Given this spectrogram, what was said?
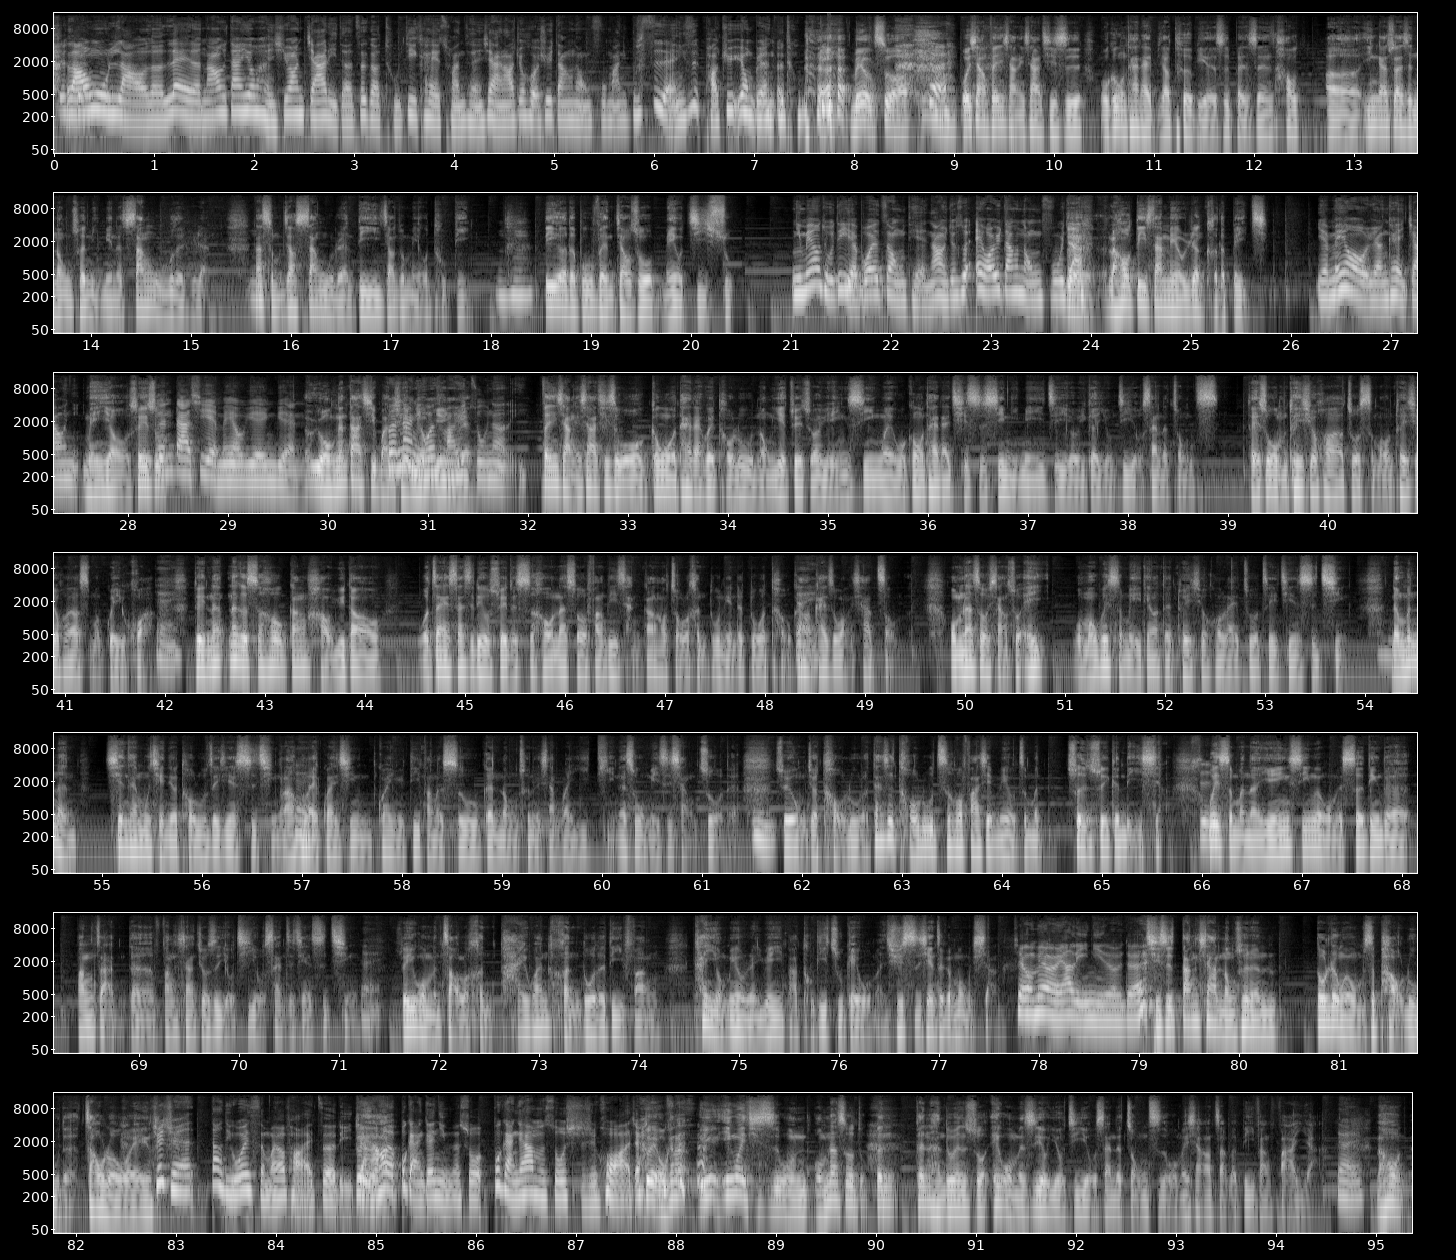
对。老母老了累了，然后但又很希望家里的这个土地可以传承下来，然后就回去当农夫嘛？你不是哎、你是跑去用别人的土地，没有错、哦。我想分享一下，其实我跟我太太比较特别的是，本身好呃，应该算是农村里面的三无的人。那什么叫三无人？第一叫做没有土地，嗯哼，第二的部分叫做没有技术，你没有土地也不会种田，然后你就说哎、我要去当农夫这样，对。然后第三没有任何的背景，也没有人可以教你。没有，所以说跟大溪也没有渊源。我跟大气完全没有你为什么要去渊源。租那里？分享一下，其实我跟我太太会投入农业，最主要原因是因为我跟我太太其实心里面一直有一个有机友善的宗旨。对，说我们退休后要做什么，我们退休后要什么规划。对，对，那那个时候刚好遇到我在三十六岁的时候，那时候房地产刚好走了很多年的多头，刚好开始往下走了。我们那时候想说，哎，我们为什么一定要等退休后来做这件事情？能不能现在目前就投入这件事情，然后对来关心关于地方的事物跟农村的相关议题？那是我们一直想做的，嗯所以我们就投入了。但是投入之后发现没有这么顺遂跟理想，为什么呢？原因是因为我们设定的帮展的方向就是有机友善这件事情。对，所以我们找了很台湾很多的地方，看有没有人愿意把土地租给我们，去实现这个梦想。结果没有人要理你，对不对？其实当下农村人都认为我们是跑路的，招楼哎。就觉得到底为什么要跑来这里？对啊然后也不敢跟你们说，不敢跟他们说实话，这样。对，我跟他，因为因为其实我们我们那时候跟跟很多人说，哎，我们是有有机友善的种子，我们想要找个地方发芽，对然后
